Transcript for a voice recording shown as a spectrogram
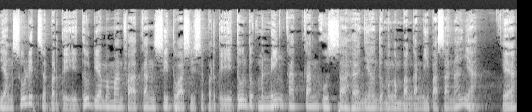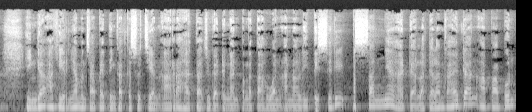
yang sulit seperti itu dia memanfaatkan situasi seperti itu untuk meningkatkan usahanya untuk mengembangkan wipassananya ya hingga akhirnya mencapai tingkat kesucian arah hatta juga dengan pengetahuan analitis. Jadi pesannya adalah dalam keadaan apa pun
